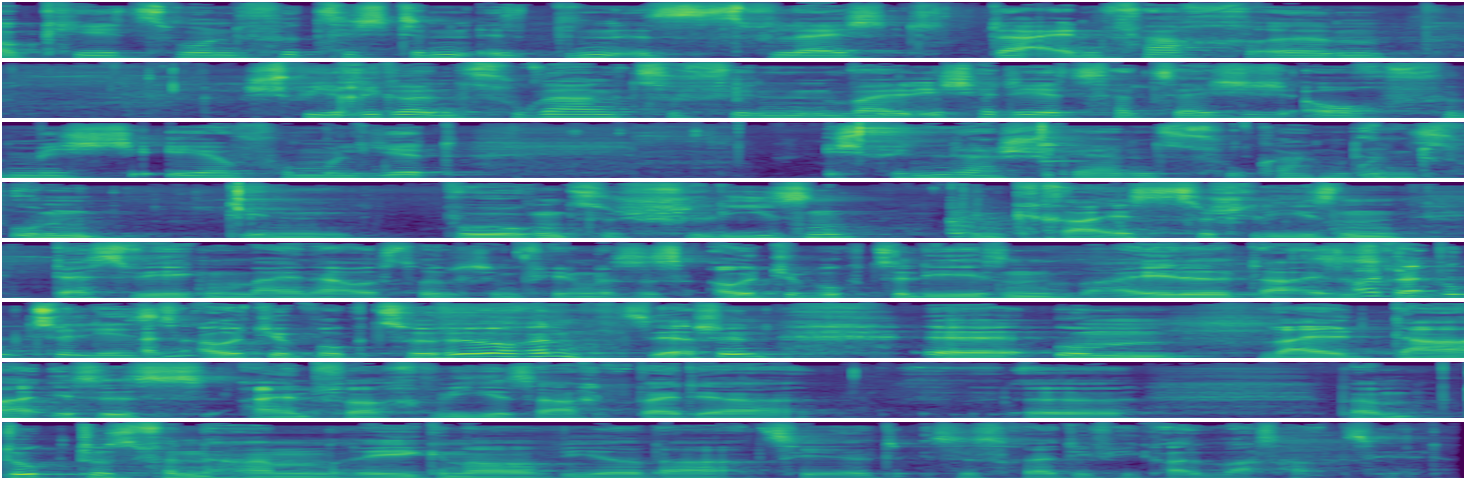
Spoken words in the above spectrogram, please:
okay, 42, dann, ist- dann ist es vielleicht da einfach ähm, schwieriger, einen Zugang zu finden, weil ich hätte jetzt tatsächlich auch für mich eher formuliert, ich finde da schwer einen Zugang dazu. Und um den Bogen zu schließen, den Kreis zu schließen, deswegen meine ausdrückliche Empfehlung, das ist Audiobook zu lesen, weil da ist Audiobook es zu lesen? als Audiobook zu hören, sehr schön, äh, um, weil da ist es einfach, wie gesagt, bei der äh, beim Duktus von Herrn Regner, wie er da erzählt, ist es relativ egal, was er erzählt.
